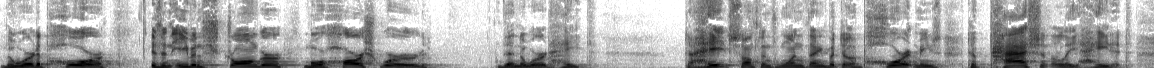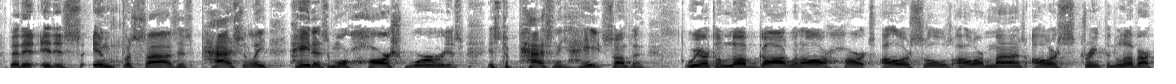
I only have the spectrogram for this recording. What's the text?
The word abhor is an even stronger, more harsh word than the word hate. To hate something's one thing, but to abhor it means to passionately hate it. That it, it is emphasized as passionately hate. It's a more harsh word. It's, it's to passionately hate something. We are to love God with all our hearts, all our souls, all our minds, all our strength, and love our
